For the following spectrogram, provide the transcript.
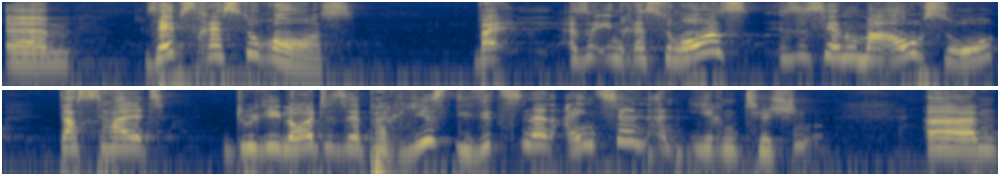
Ähm, selbst Restaurants. Weil, also in Restaurants ist es ja nun mal auch so, dass halt du die Leute separierst, die sitzen dann einzeln an ihren Tischen. Ähm,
